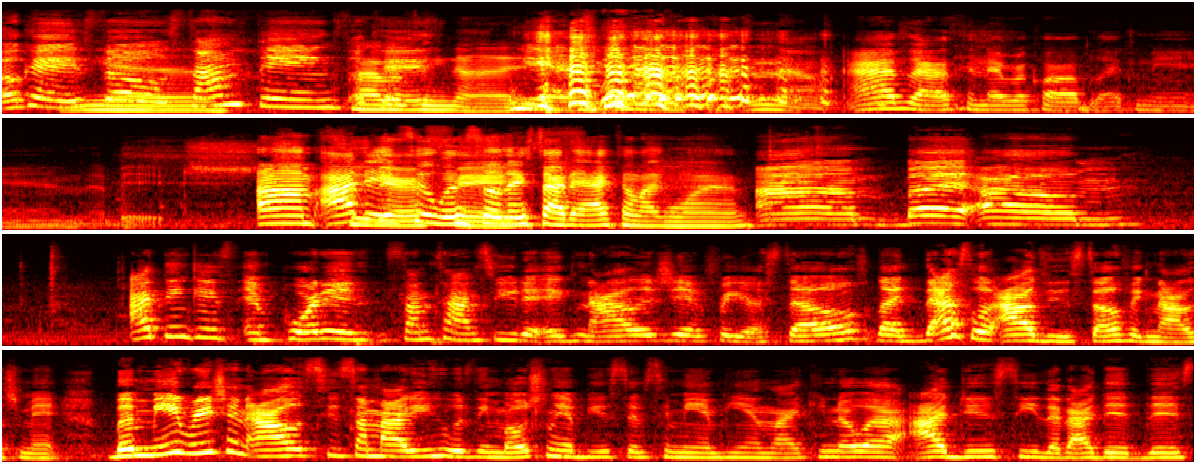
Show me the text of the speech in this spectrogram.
Okay, so Yeah. some things. Probably okay. not. Yeah, no, no. I vowed to never call a black man a bitch. Um, I To did too, and so they started acting like one. Um, but um, I think it's important sometimes for you to acknowledge it for yourself. Like that's what I'll do, self acknowledgement. But me reaching out to somebody who was emotionally abusive to me and being like, you know what, I do see that I did this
